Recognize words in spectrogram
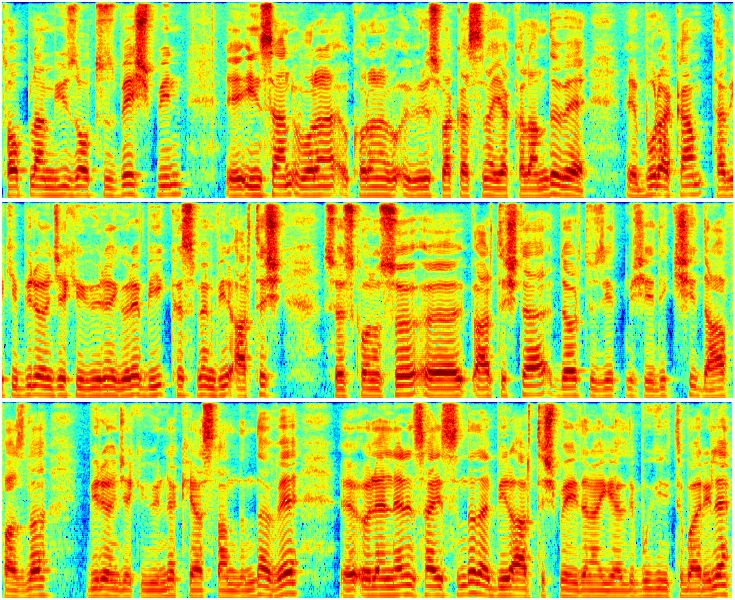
toplam 135 bin e, insan korona- koronavirüs vakasına yakalandı ve e, bu rakam tabii ki bir önceki güne göre bir kısmen bir artış söz konusu. E, Artışta 477 kişi daha fazla bir önceki günle kıyaslandığında ve e, ölenlerin sayısında da bir artış meydana geldi. Bugün itibariyle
